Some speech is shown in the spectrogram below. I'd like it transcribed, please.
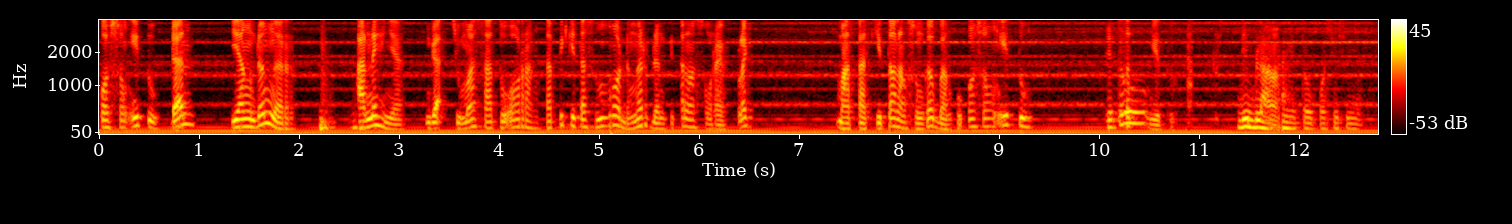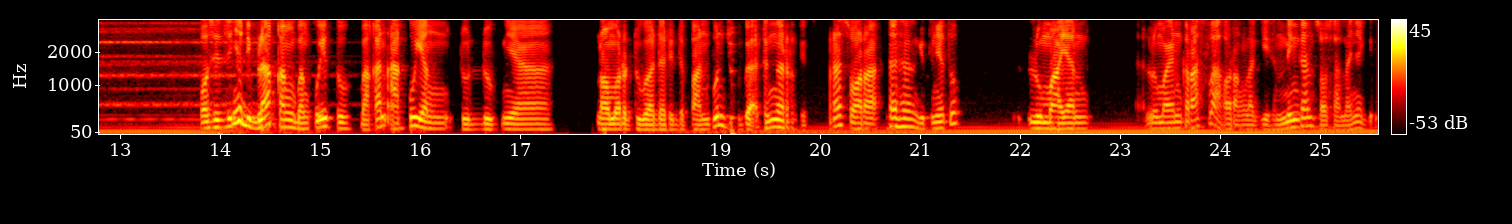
kosong itu. Dan yang denger anehnya nggak cuma satu orang tapi kita semua dengar dan kita langsung refleks mata kita langsung ke bangku kosong itu. Itu Set, gitu. di belakang itu posisinya. posisinya di belakang bangku itu. Bahkan aku yang duduknya nomor dua dari depan pun juga dengar gitu. Karena suara gitunya tuh lumayan lumayan keras lah. Orang lagi hening kan suasananya gitu.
